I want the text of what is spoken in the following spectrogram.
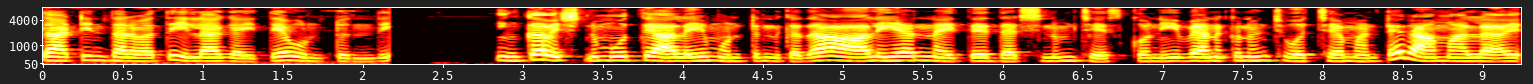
దాటిన తర్వాత ఇలాగైతే ఉంటుంది. ఇంకా విష్ణుమూర్తి ఆలయం ఉంటుంది కదా? ఆలయాన్ని అయితే దర్శనం చేసుకొని వెనక నుంచి వచ్చామంటే రామాలయ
